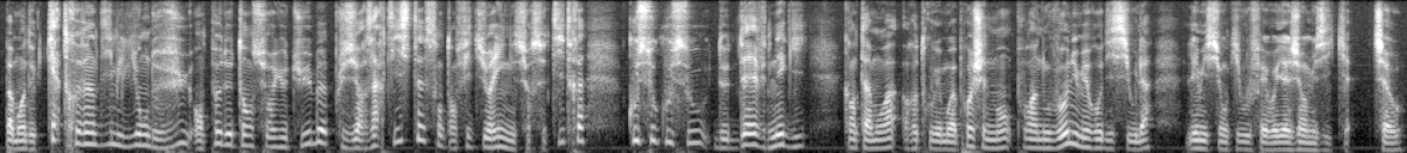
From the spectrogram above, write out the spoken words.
Pas moins de 90 millions de vues en peu de temps sur YouTube, plusieurs artistes sont en featuring sur ce titre, Koussou Koussou de Dave Negi. Quant à moi, retrouvez-moi prochainement pour un nouveau numéro d'ici ou là, l'émission qui vous fait voyager en musique. Ciao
